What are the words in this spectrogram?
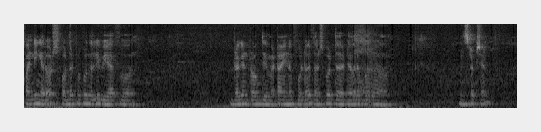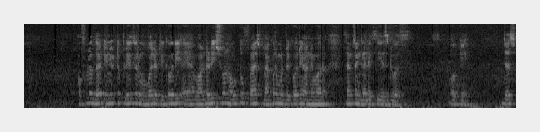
finding errors. For that purpose only we have uh, drag and drop the META-INF folder. That's what the developer uh, instruction after that you need to place your mobile at recovery. I have already shown how to flash black mode recovery on your samsung galaxy s duos okay. Just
